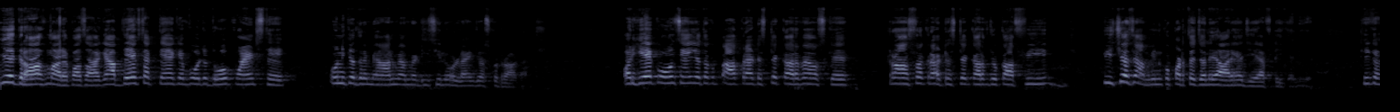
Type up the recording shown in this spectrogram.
ये ग्राफ हमारे पास आ गया। आप देख सकते हैं कि वो जो दो पॉइंट्स थे, उनके दरमियान में हमने डीसी लोड लाइन जो है उसको ड्रा कर दी और ये कौन से हैं? ये तो आप क्रैटिस्टिक कर्व हैं, उसके ट्रांसफ़र क्रैटिस्टिक कर्व जो काफ़ी पीछे से हम इनको पढ़ते चले आ रहे हैं जेएफटी के लिए। ठीक है?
